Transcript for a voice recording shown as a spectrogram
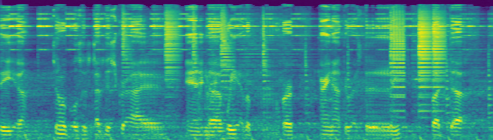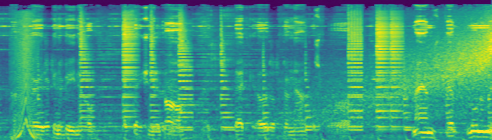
The uh, as I've described, and uh, we have a plan for carrying out the rest of the thing. But uh, there's going to be no fixation at all. That goes from now to school. Fifth lunar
